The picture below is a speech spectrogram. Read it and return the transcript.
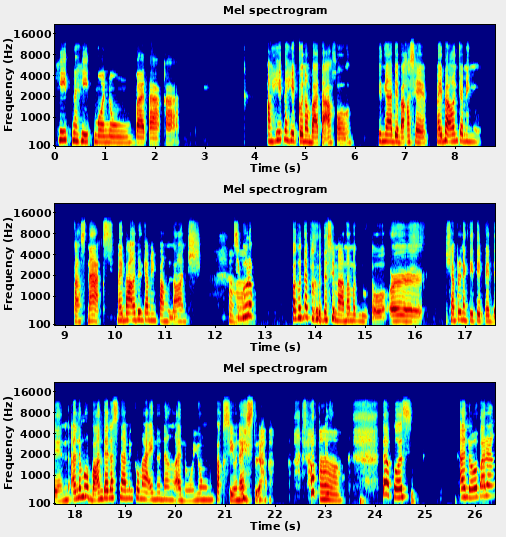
hate na hate mo nung bata ka? Ang hate na hate ko ng bata ako, yun nga, di ba? Kasi may baon kaming pang snacks. May baon din kaming pang lunch. Aha. Siguro, pagod na pagod na si mama magluto or syempre nagtitipid din. Alam mo ba, ang dalas namin kumain nun ng ano, yung paksiw na isda. Ah. Tapos, ano, parang,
